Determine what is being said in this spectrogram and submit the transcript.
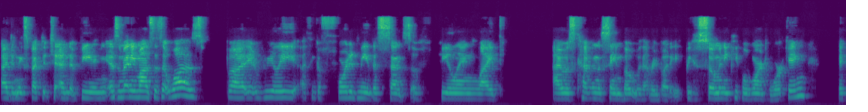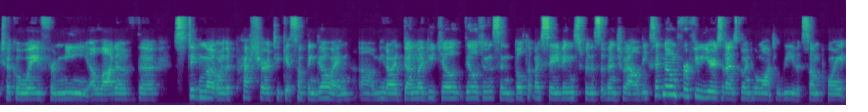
I didn't expect it to end up being as many months as it was, but it really, I think, afforded me the sense of feeling like I was kind of in the same boat with everybody because so many people weren't working. It took away from me a lot of the stigma or the pressure to get something going. Um, you know, I'd done my due diligence and built up my savings for this eventuality because I'd known for a few years that I was going to want to leave at some point.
